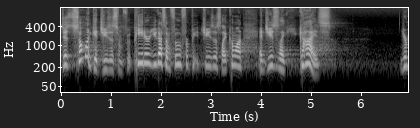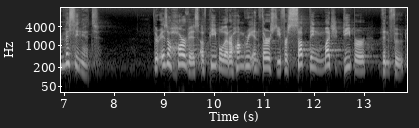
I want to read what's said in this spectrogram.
Just someone get Jesus some food. Peter, you got some food for P- Jesus? Like, come on. And Jesus, like, guys, you're missing it. There is a harvest of people that are hungry and thirsty for something much deeper than food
